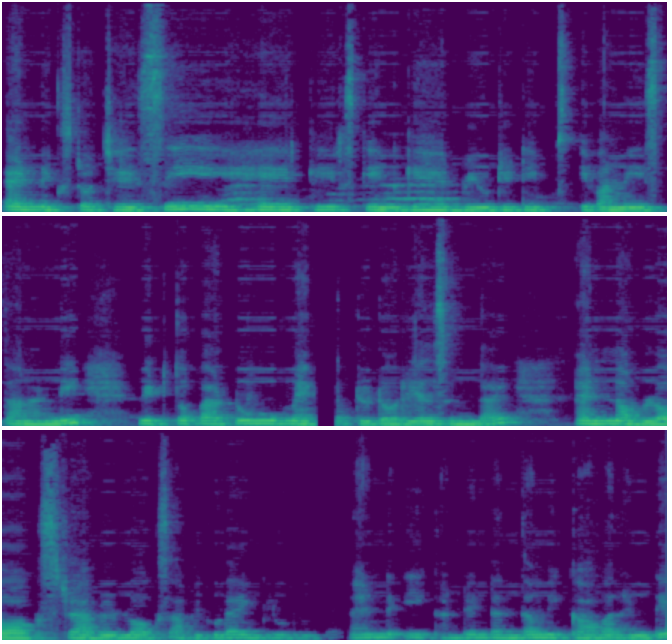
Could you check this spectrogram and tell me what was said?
అండ్ నెక్స్ట్ వచ్చేసి hair care skin care beauty tips ఇవన్నీ ఇస్తానండి. వీటితో పాటు మేకప్ ట్యూటోరియల్స్ ఉంటాయి. అండ్ నా వ్లాగ్స్ ట్రావెల్ వ్లాగ్స్ అవి కూడా ఇంక్లూడ్ ఉంటాయి. అండ్ ఈ కంటెంట్ అంతా మీకు కావాలంటే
